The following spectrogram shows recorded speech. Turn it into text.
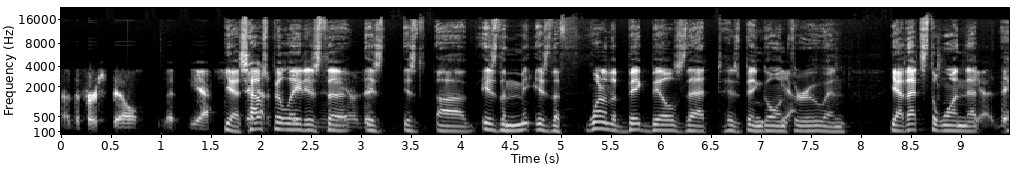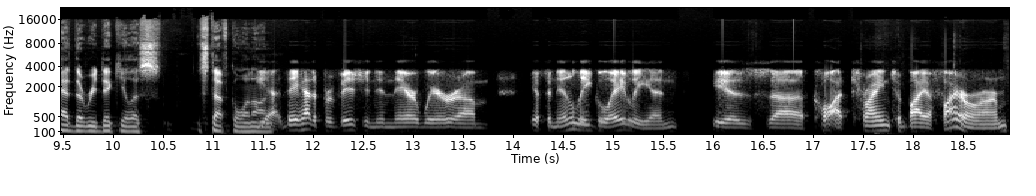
Uh, the first bill that yeah yes House Bill eight is the that, is is uh, is the is the one of the big bills that has been going yeah. through and yeah that's the one that yeah, they, had the ridiculous stuff going on. Yeah they had a provision in there where um, if an illegal alien is uh, caught trying to buy a firearm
